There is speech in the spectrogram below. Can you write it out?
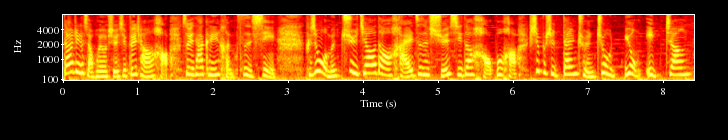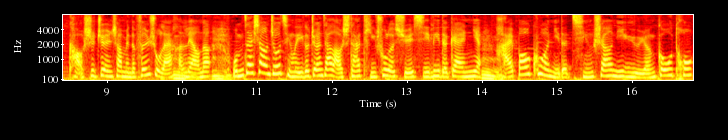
当然，这个小朋友学习非常好，所以他可以很自信。可是我们聚焦到孩子的学习的好不好，是不是单纯就用一张考试卷上面的分数来衡量呢？我们在上周请了一个专家老师，他提出了学习力的概念，还包括你的情商、你与人沟通，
